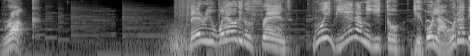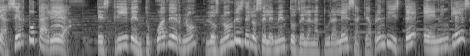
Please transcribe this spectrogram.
Rock. Very well, little friend. Muy bien, amiguito. Llegó la hora de hacer tu tarea. Escribe en tu cuaderno los nombres de los elementos de la naturaleza que aprendiste en inglés.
